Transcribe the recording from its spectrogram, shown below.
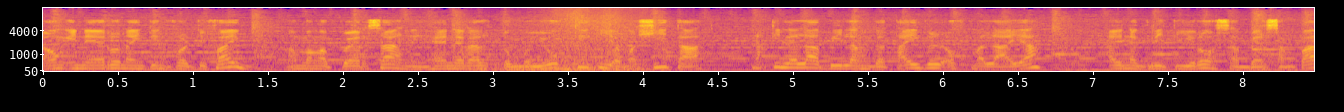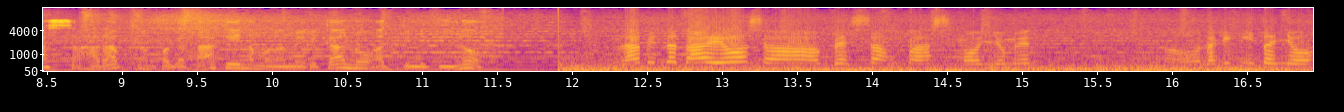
Noong Enero 1945, ang mga puwersa ni General Tomoyuki Yamashita na kilala bilang the Tiger of Malaya ay nagretiro sa Besang Pass sa harap ng pag-atake ng mga Amerikano at Pilipino. Malapit na tayo sa Besang Pass Monument. So, nakikita nyo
